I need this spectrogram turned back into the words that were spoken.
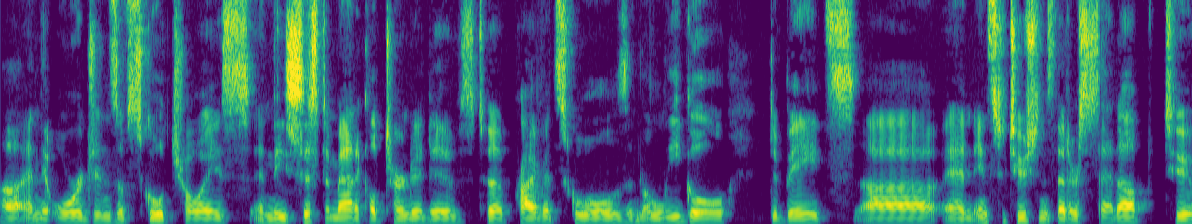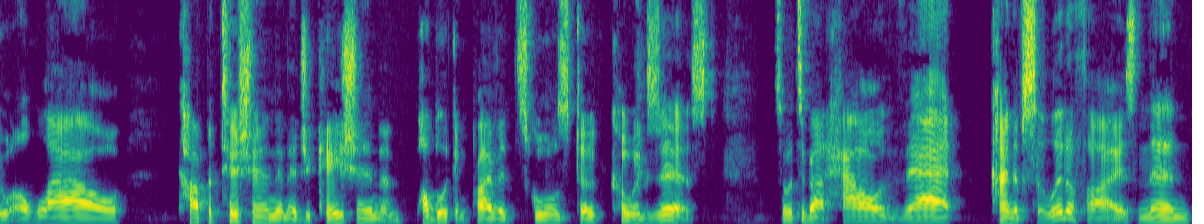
uh, and the origins of school choice and these systematic alternatives to private schools and the legal debates uh, and institutions that are set up to allow competition and education and public and private schools to coexist. So it's about how that kind of solidifies, and then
